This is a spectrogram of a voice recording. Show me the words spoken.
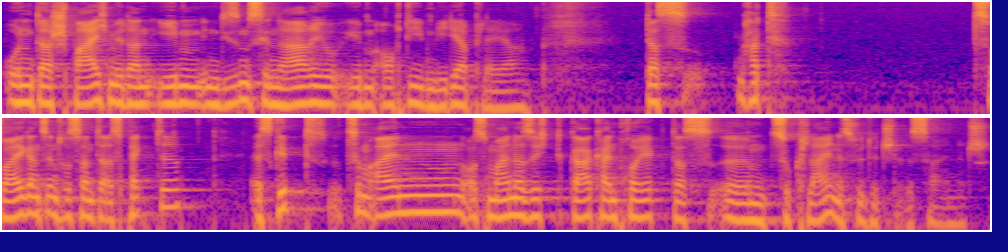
und da spare ich mir dann eben in diesem Szenario eben auch die Media Player. Das hat zwei ganz interessante Aspekte. Es gibt zum einen aus meiner Sicht gar kein Projekt, das ähm, zu klein ist für Digital Signage,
